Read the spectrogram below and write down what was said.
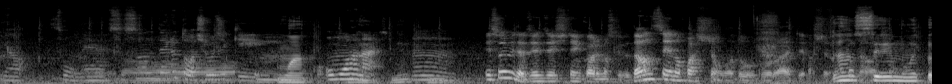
うん。いやそうね。進んでるとは正直うん思わない、ですね。うん。でそういう意味では全然視点変わりますけど男性のファッションはどう捉えてらっしゃるんですか？男性もやっぱ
